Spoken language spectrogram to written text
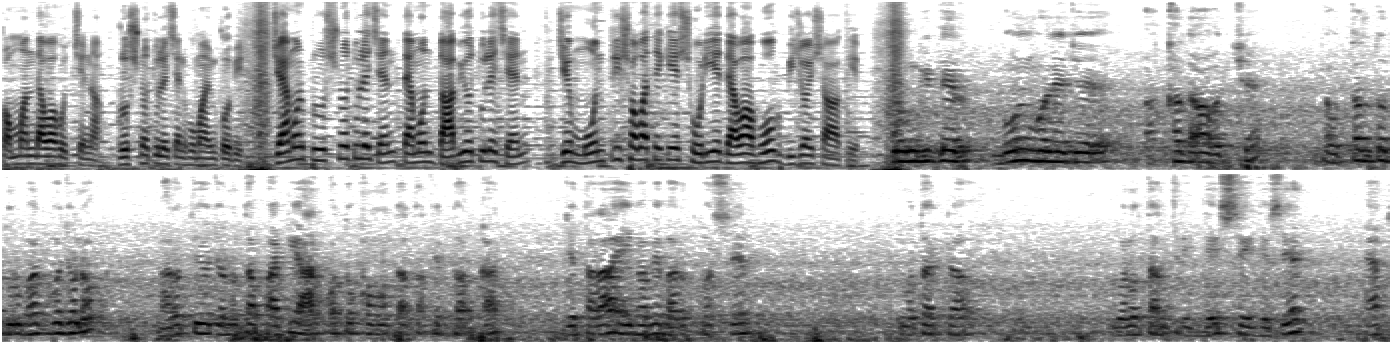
সম্মান দেওয়া হচ্ছে না প্রশ্ন তুলেছেন হুমায়ুন কবির। যেমন প্রশ্ন তুলেছেন তেমন দাবিও তুলেছেন যে মন্ত্রিসভা থেকে সরিয়ে দেওয়া হোক বিজয় শাহকে। জঙ্গিদের বোন বলে যে আখ্যা দেওয়া হচ্ছে তা অত্যন্ত দুর্ভাগ্যজনক। ভারতীয় জনতা পার্টি আর কত ক্ষমতা তাদের দরকার যে তারা এইভাবে ভারতবর্ষের মতো একটা গণতান্ত্রিক দেশ, সেই দেশের এত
